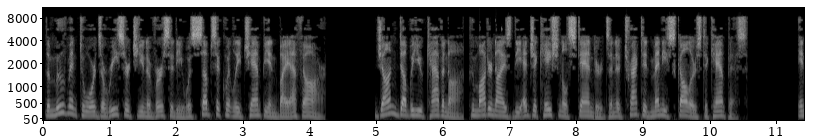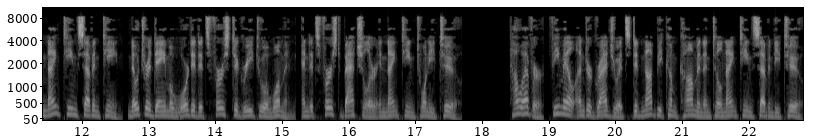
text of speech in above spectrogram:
The movement towards a research university was subsequently championed by Fr. John W. Cavanaugh, who modernized the educational standards and attracted many scholars to campus. In 1917, Notre Dame awarded its first degree to a woman, and its first bachelor in 1922. However, female undergraduates did not become common until 1972.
